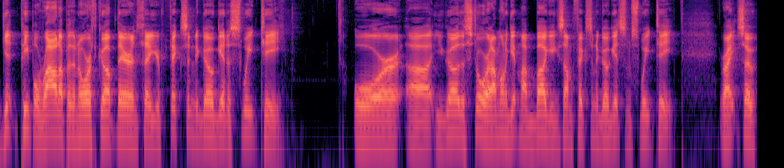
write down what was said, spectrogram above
get people riled up in the North, go up there and say, You're fixing to go get a sweet tea. or uh, you go to the store and I'm going to get my buggy because I'm fixing to go get some sweet tea, right? So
